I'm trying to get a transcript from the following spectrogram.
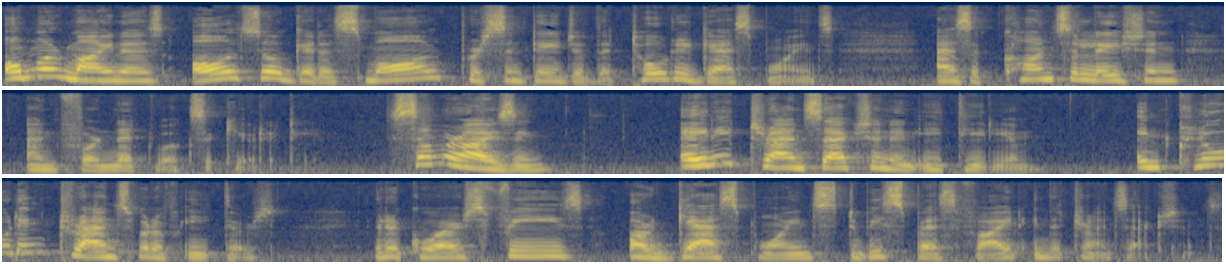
Ommer miners also get a small percentage of the total gas points as a consolation and for network security. Summarizing, any transaction in Ethereum, including transfer of ethers, requires fees or gas points to be specified in the transactions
